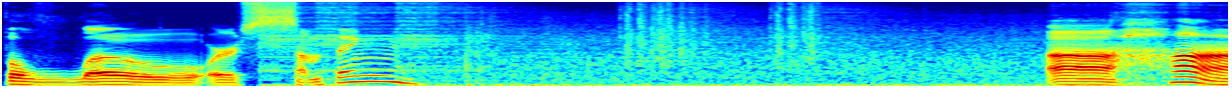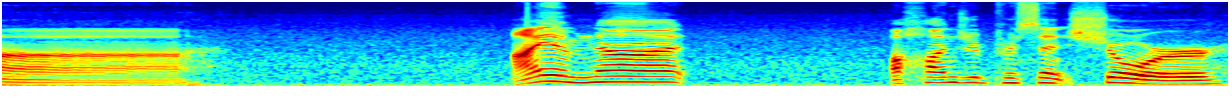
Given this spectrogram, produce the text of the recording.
below or something? Uh-huh. I am not 100% sure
